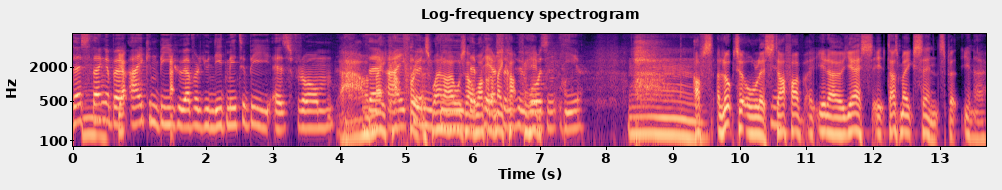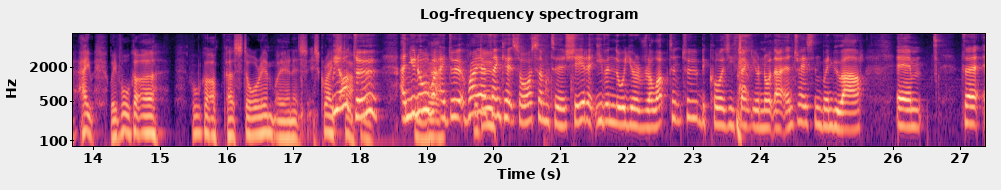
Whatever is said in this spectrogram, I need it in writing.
This thing about Yep. I can be whoever you need me to be is from Ah, the make up I for it as well. I always the well, I've got to make up for him. wasn't here. I've looked at all this stuff. I've, uh, you know, yes, it does make sense, but you know, hey, we've all got a, we've all got a, a story, haven't we? And it's it's great. We all stuff, isn't do. And you know what I do? Why We I do. think it's awesome to share it, even though you're reluctant to, because you think you're not that interesting when you are. Um, that, uh,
